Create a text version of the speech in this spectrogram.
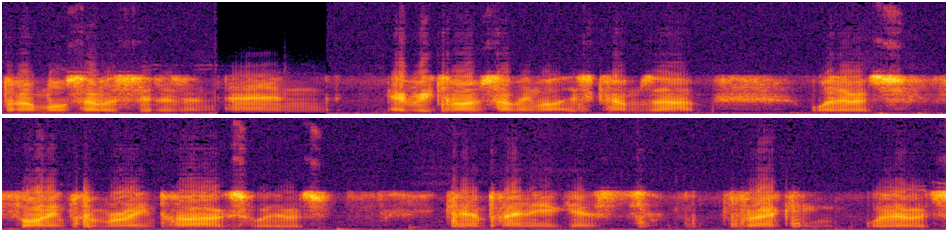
but I'm also a citizen, and every time something like this comes up, whether it's fighting for marine parks, whether it's campaigning against fracking, whether it's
